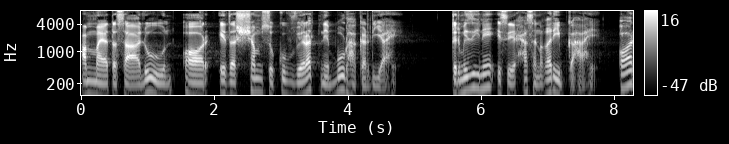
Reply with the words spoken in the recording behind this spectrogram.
عما تسالون اور اذا الشمس کورت نے بوڑھا کر دیا ہے۔ ترمیزی نے اسے حسن غریب کہا ہے اور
